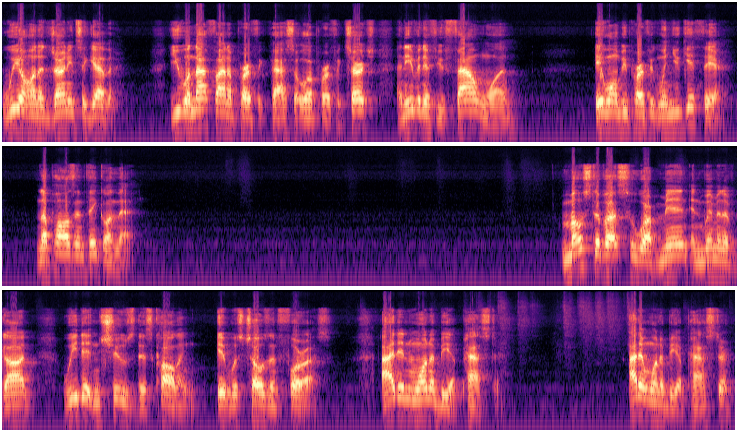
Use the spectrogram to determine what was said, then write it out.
We are on a journey together. You will not find a perfect pastor or a perfect church. And even if you found one, it won't be perfect when you get there. Now, pause and think on that. Most of us who are men and women of God, we didn't choose this calling, it was chosen for us. I didn't want to be a pastor. I didn't want to be a pastor.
